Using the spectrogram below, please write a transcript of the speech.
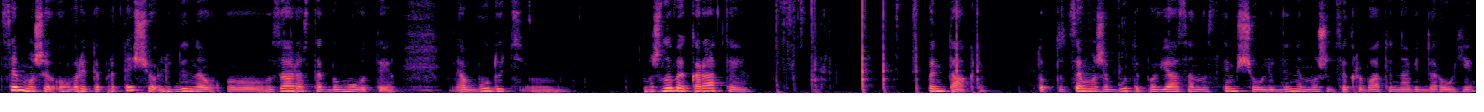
це може говорити про те, що людина зараз, так би мовити, будуть, можливо, карати пентаклі. Тобто це може бути пов'язано з тим, що у людини можуть закривати навіть дороги,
